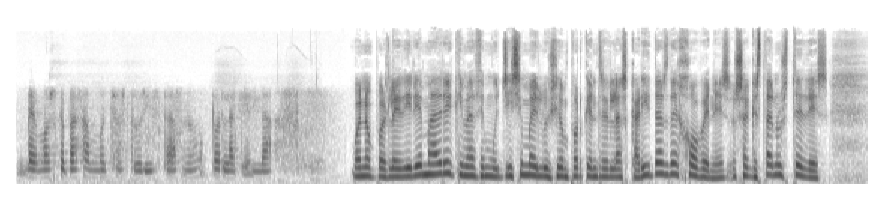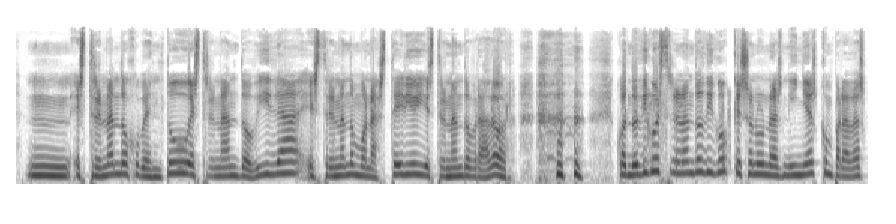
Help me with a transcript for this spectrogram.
vemos que pasan muchos turistas, ¿no? Por la tienda. Bueno, pues le diré, madre, que me hace muchísima ilusión porque entre las caritas de jóvenes, o sea, que están ustedes mm, estrenando juventud, estrenando vida, estrenando monasterio y estrenando obrador. Cuando digo estrenando, digo que son unas niñas comparadas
